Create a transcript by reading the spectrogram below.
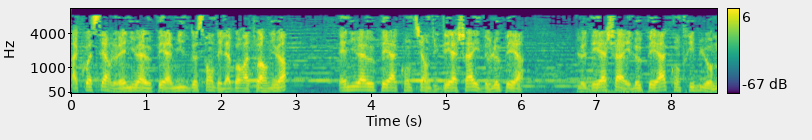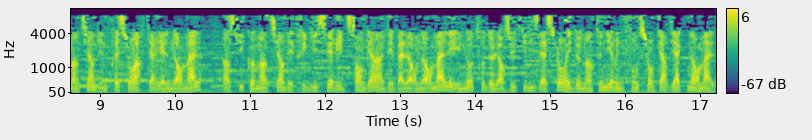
À quoi sert le NUAEPA 1200 des laboratoires NUA NUAEPA contient du DHA et de l'EPA. Le DHA et l'EPA contribuent au maintien d'une pression artérielle normale, ainsi qu'au maintien des triglycérides sanguins à des valeurs normales et une autre de leurs utilisations est de maintenir une fonction cardiaque normale.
